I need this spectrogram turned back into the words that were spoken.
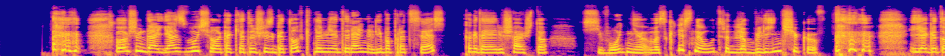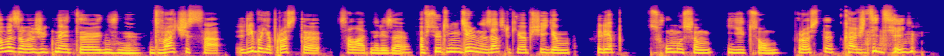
В общем, да, я озвучила, как я отношусь к готовке. Для меня это реально либо процесс, когда я решаю, что сегодня воскресное утро для блинчиков, и я готова заложить на это, не знаю, два часа. Либо я просто салат нарезаю. А всю эту неделю на завтрак я вообще ем хлеб с хумусом и яйцом. Просто каждый день.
